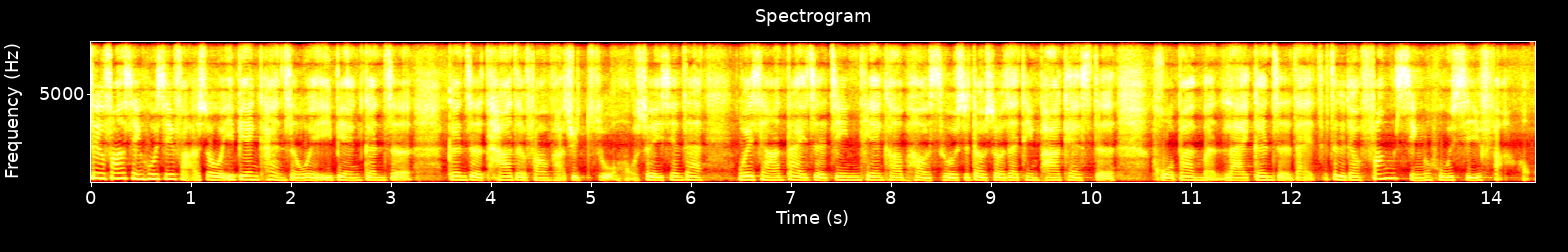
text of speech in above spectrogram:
这个方形呼吸法的时候，我一边看着，我也一边跟着跟着他的方法去做哦。所以现在我也想要带着今天 Clubhouse 或是到时候在听 Podcast 的伙伴们来跟着带着这个叫方形呼吸法哦。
